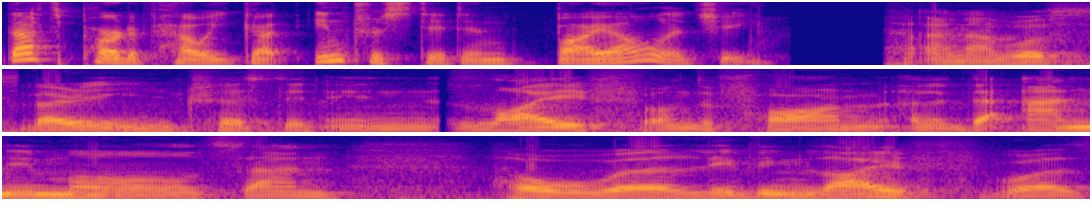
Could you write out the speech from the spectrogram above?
That's part of how he got interested in biology. And I was very interested in life on the farm, uh, the animals, and how uh, living life was,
